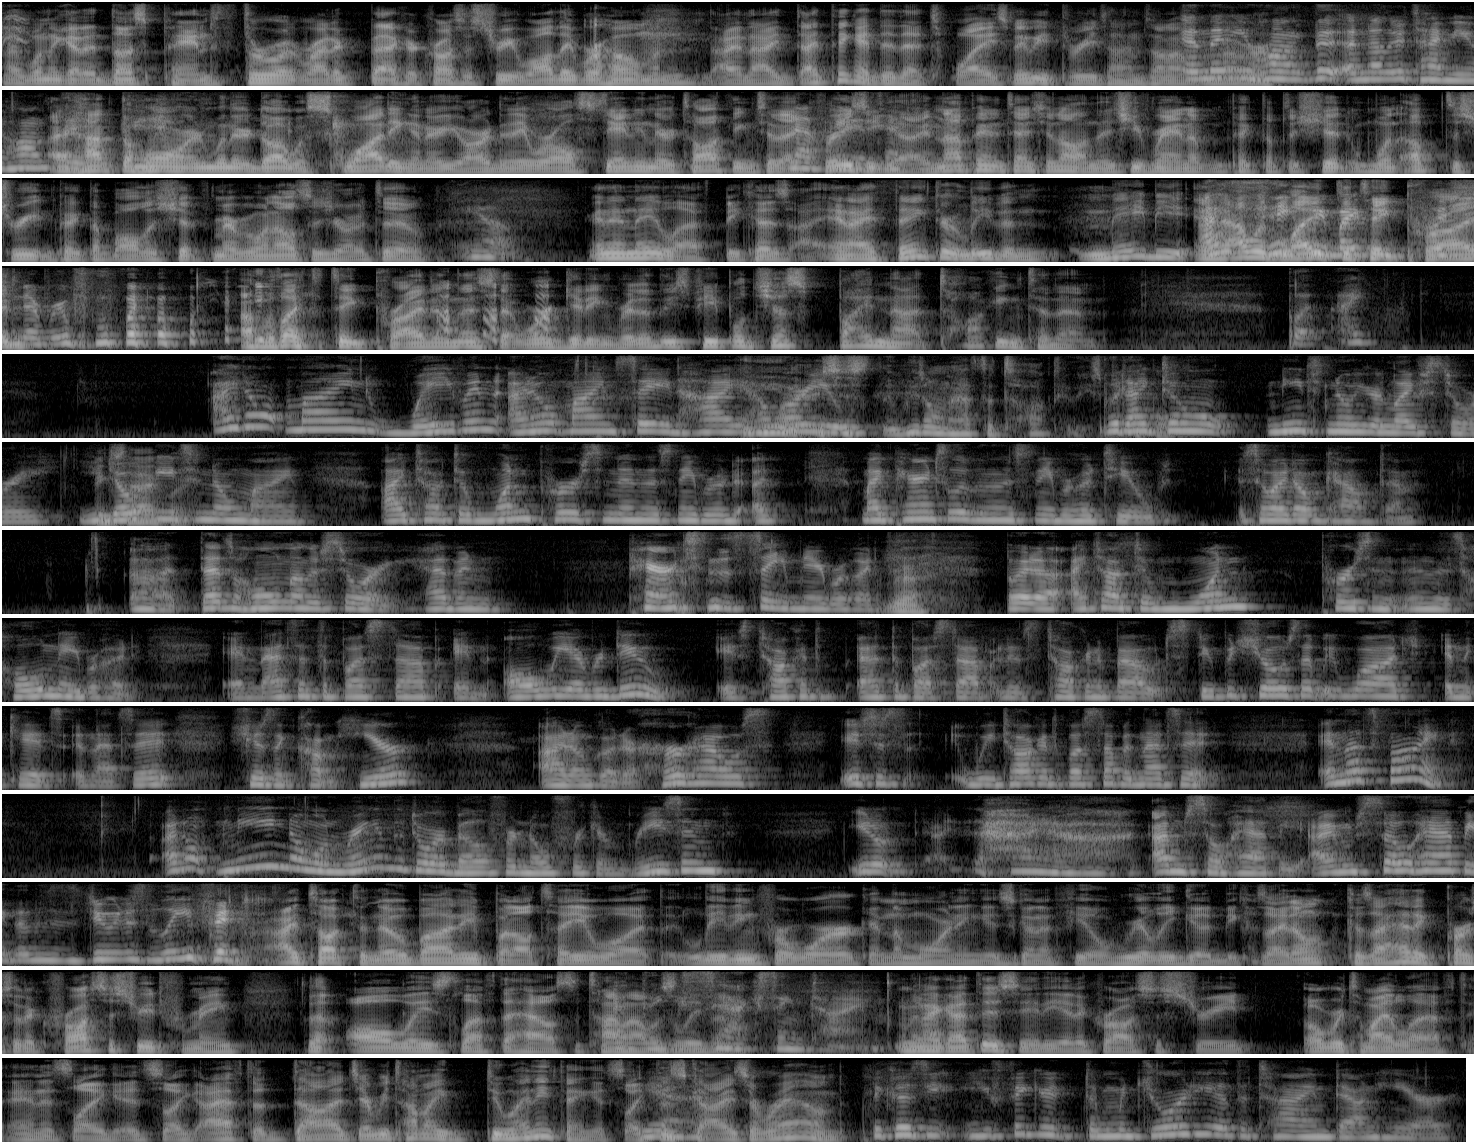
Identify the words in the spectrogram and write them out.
I went and got a dustpan, threw it right back across the street while they were home, and, and I, I think I did that twice, maybe three times. I don't know. And then you honked. The, another time you honked. I honked the horn when their dog was squatting in her yard, and they were all standing there talking to that Not crazy guy, not paying attention at all. And then she ran up and picked up the shit and went up the street and picked up all the shit from everyone else's yard too. Yeah. And then they left because, I- and I think they're leaving. Maybe, and I, I would like to take pride. pushing everyone away. I would like to take pride in this that we're getting rid of these people just by not talking to them. But I, I don't mind waving. I don't mind saying hi. How Yeah, are you? just- we don't have to talk to these but people. I don't need to know your life story. You don't need to know mine. I talked to one person in this neighborhood. Uh, my parents live in this neighborhood too, so I don't count them. Uh, that's a whole nother story. Having parents in the same neighborhood. Ugh. But uh, I talked to one person in this whole neighborhood, and that's at the bus stop. And all we ever do is talk at the, at the bus stop, and it's talking about stupid shows that we watch and the kids, and that's it. She doesn't come here. I don't go to her house. It's just we talk at the bus stop, and that's it. And that's fine. I don't need no one ringing the doorbell for no freaking reason. You know, I, I'm so happy. I'm so happy that this dude is leaving. I talk to nobody, but I'll tell you what, leaving for work in the morning is going to feel really good because I don't, because I had a person across the street from me that always left the house the time at I was the leaving. exact same time. And then I got this idiot across the street over to my left, and it's like, it's like I have to dodge every time I do anything. It's like this guy's around. Because you, you figure the majority of the time down here,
